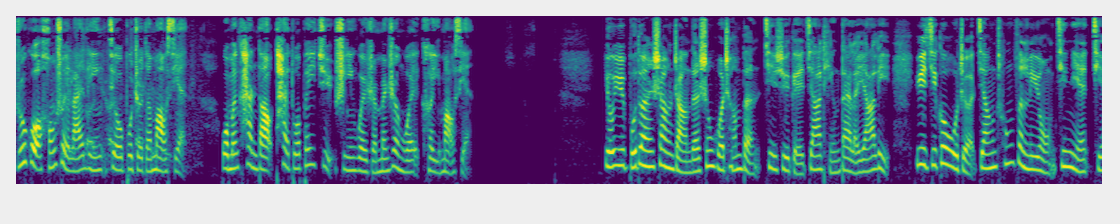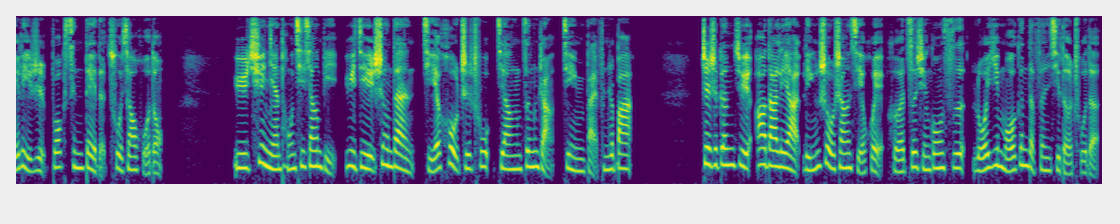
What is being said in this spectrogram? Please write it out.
如果洪水来临，就不值得冒险。我们看到太多悲剧，是因为人们认为可以冒险。由于不断上涨的生活成本继续给家庭带来压力，预计购物者将充分利用今年节礼日 Boxing Day 的促销活动。与去年同期相比，预计圣诞节后支出将增长近百分之八。这是根据澳大利亚零售商协会和咨询公司罗伊摩根的分析得出的。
